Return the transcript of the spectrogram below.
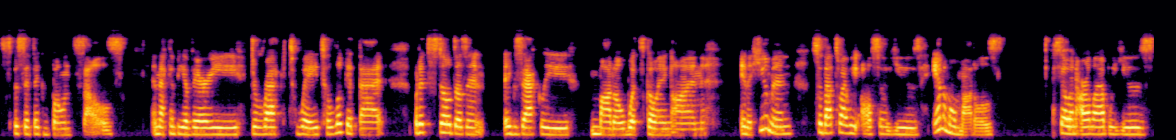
specific bone cells. And that can be a very direct way to look at that but it still doesn't exactly model what's going on in a human. So that's why we also use animal models. So in our lab, we use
